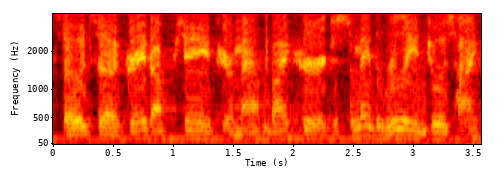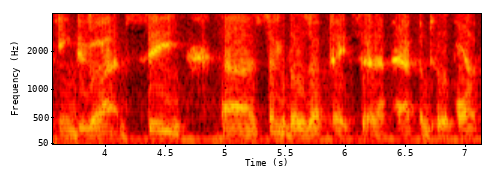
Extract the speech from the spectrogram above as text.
So it's a great opportunity if you're a mountain biker or just somebody that really enjoys hiking to go out and see uh, some of those updates that have happened to the park.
